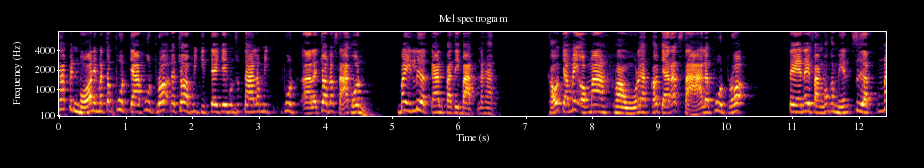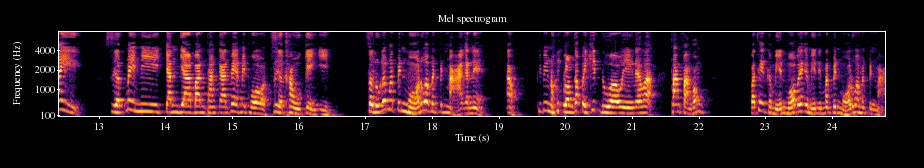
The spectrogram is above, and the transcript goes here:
ถ้าเป็นหมอเนี่ยมันต้องพูดจาพูดเพราะแล้วชอบมีจิตใจใจบุญสุนทานแล้วมีพูดอะไรชอบรักษาคน ไม่เลือกการปฏิบัตินะครับ เขาจะไม่ออกมาเห่านะครับ เขาจะรักษาแล้วพูดเพราะ แต่ในฝั่งของเขมรเสือกไม่เสือกไม่มีจรรยาบรรณทางการแพทย์ไม่พอ เสือกเห่าเก่งอีก สรุปแล้วมันเป็นหมอหรือว่ามันเป็นหมากันแน่อ้าวพี่พี่น้องลองก็ไปคิดดูเอาเองนะว่า ทางฝั่งของ ประเทศเขมรหมอประเทศเขมรเนี่ยมันเป็นหมอหรือว่ามันเป็นหมา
